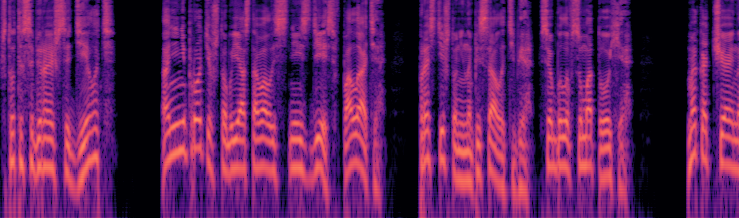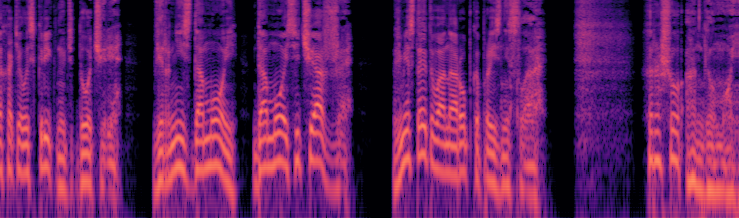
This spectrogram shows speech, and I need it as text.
«Что ты собираешься делать?» «Они не против, чтобы я оставалась с ней здесь, в палате. Прости, что не написала тебе. Все было в суматохе». Мэг отчаянно хотелось крикнуть дочери — «Вернись домой! Домой сейчас же!» Вместо этого она робко произнесла. «Хорошо, ангел мой.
